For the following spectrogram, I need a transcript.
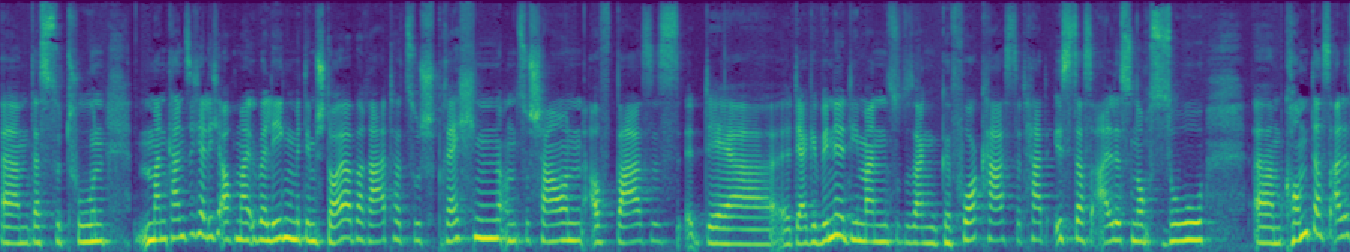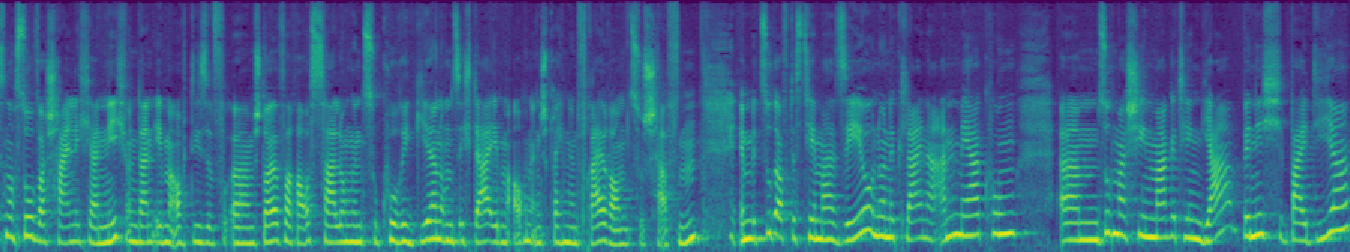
ähm, das zu tun. Man kann sicherlich auch mal überlegen, mit dem Steuerberater zu sprechen und zu schauen, auf Basis der, der Gewinne, die man sozusagen geforecastet hat, ist das alles noch so, ähm, kommt das alles noch so? Wahrscheinlich ja nicht. Und dann eben auch diese äh, Steuervorauszahlungen zu korrigieren, um sich da eben auch einen entsprechenden Freiraum zu schaffen. In Bezug auf das Thema SEO nur eine kleine Anmerkung. Ähm, Suchmaschinenmarketing, ja, bin ich bei dir.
